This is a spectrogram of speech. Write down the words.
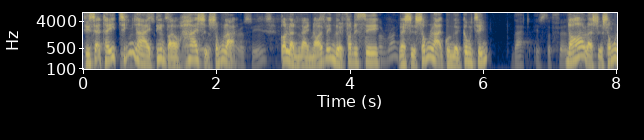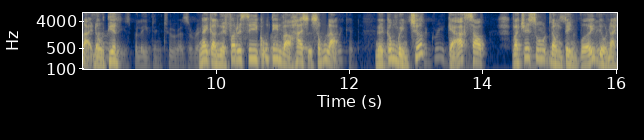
thì sẽ thấy chính Ngài tin vào hai sự sống lại. Có lần Ngài nói với người Pharisee về sự sống lại của người công chính. Đó là sự sống lại đầu tiên. Ngay cả người Pharisee cũng tin vào hai sự sống lại. Người công bình trước, kẻ ác sau. Và Chúa Giêsu đồng tình với điều này.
